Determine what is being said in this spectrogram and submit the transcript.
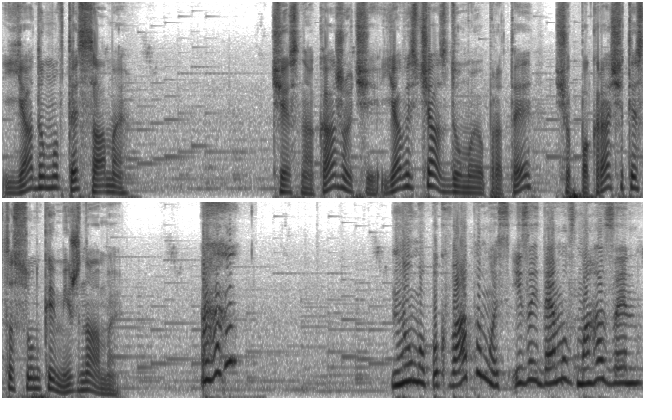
я думав те саме. Чесно кажучи, я весь час думаю про те, щоб покращити стосунки між нами. Ну, ми поквапимось і зайдемо в магазин.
